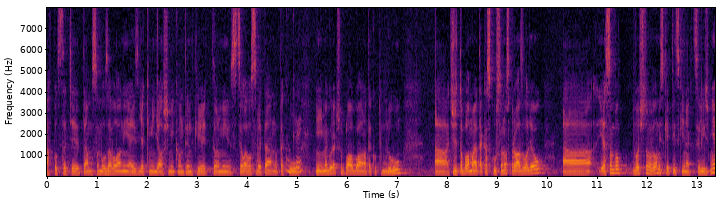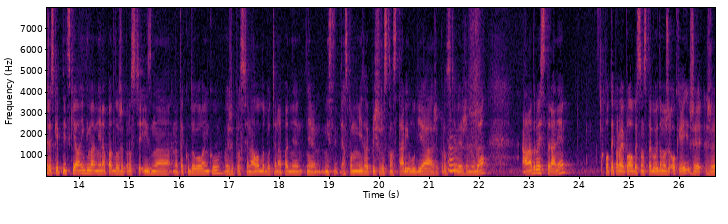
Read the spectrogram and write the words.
a v podstate tam som bol zavolaný aj s nejakými ďalšími content creatormi z celého sveta na takú, okay. nie inauguračnú plavbu, ale na takúto druhú. A, čiže to bola moja taká skúsenosť prvá s loďou. A ja som bol voči tomu veľmi skeptický inak celý, nie že skeptický, ale nikdy ma nenapadlo, že proste ísť na, na takú dovolenku, vieš, že proste na loď, lebo ťa napadne, neviem, myslí, aspoň mi to tak prišlo, že tam starí ľudia a že proste mm. vieš, že nuda. A na druhej strane, po tej prvej plavbe som si tak uvedomil, že OK, že, že,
